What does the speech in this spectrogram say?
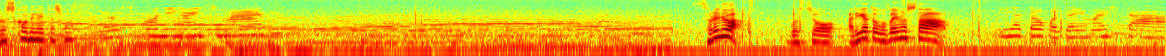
ろしくお願いいたします。よろしくお願いします。それではご視聴ありがとうございました。ありがとうございました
